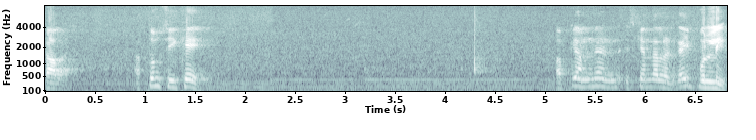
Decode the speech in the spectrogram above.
शाबाश। अब तुम सीखे। अब के हमने इसके अंदर लटकाई पुल्ली?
